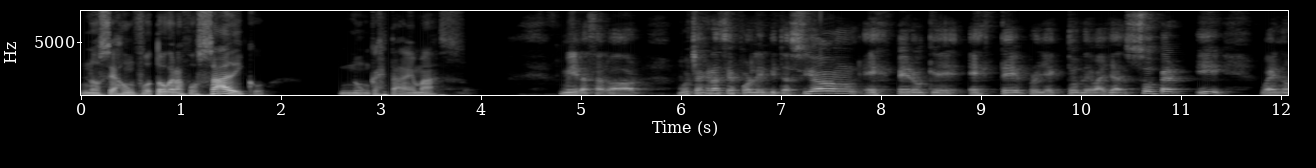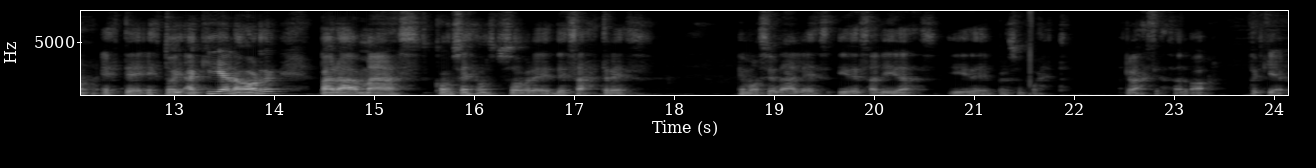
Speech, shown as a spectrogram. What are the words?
no seas un fotógrafo sádico. Nunca está de más. Mira, Salvador, muchas gracias por la invitación. Espero que este proyecto le vaya súper y bueno, este, estoy aquí a la orden para más consejos sobre desastres emocionales y de salidas y de presupuesto. Gracias, Salvador. Te quiero.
